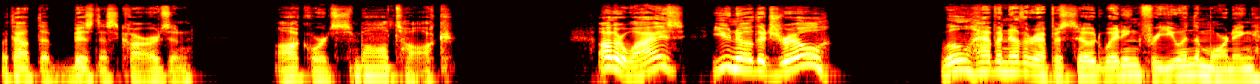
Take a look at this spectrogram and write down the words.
without the business cards and awkward small talk. Otherwise, you know the drill. We'll have another episode waiting for you in the morning.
